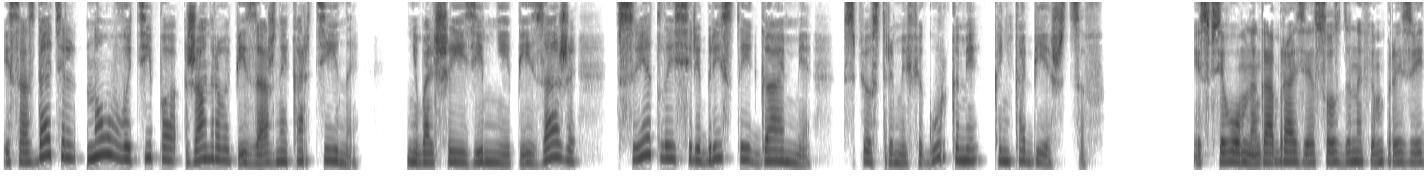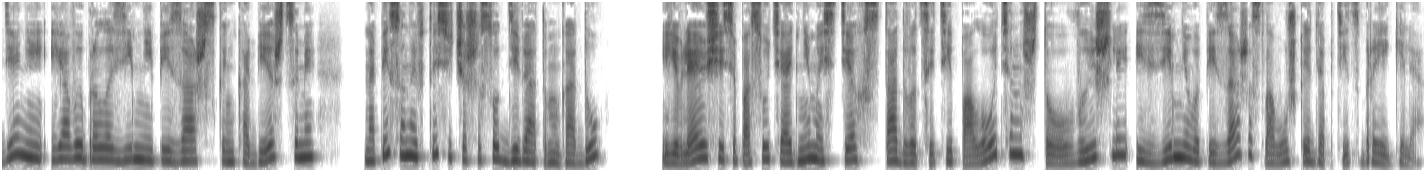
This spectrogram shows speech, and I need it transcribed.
и создатель нового типа жанрово-пейзажной картины — небольшие зимние пейзажи в светлой серебристой гамме с пестрыми фигурками конькобежцев. Из всего многообразия созданных им произведений я выбрала зимний пейзаж с конькобежцами, написанный в 1609 году являющийся, по сути, одним из тех 120 полотен, что вышли из зимнего пейзажа с ловушкой для птиц Брейгеля.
